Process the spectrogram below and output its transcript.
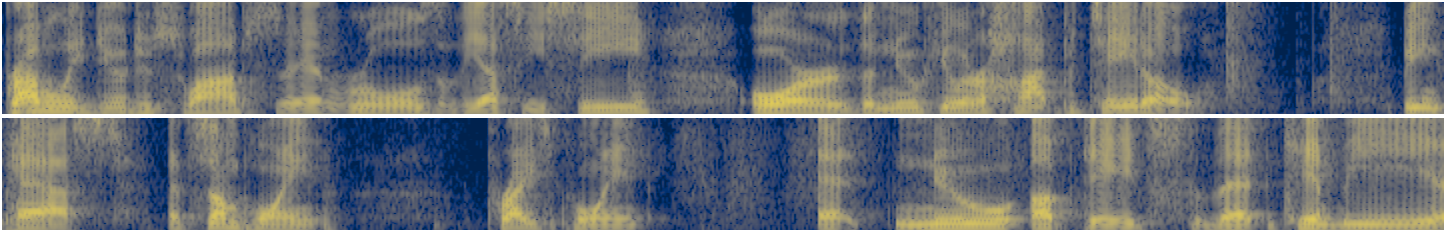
probably due to swaps and rules of the SEC or the nuclear hot potato being passed at some point, price point at new updates that can be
